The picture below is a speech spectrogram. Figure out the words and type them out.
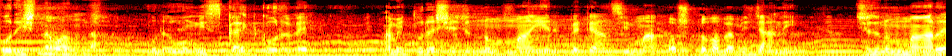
পড়িস না বান্দা তোরে ও মিসগাইড করবে। আমি তোরে সেজন্য মায়ের পেটে আনছি, মা কষ্ট পাবে, আমি জানি। সেজন্য মারে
